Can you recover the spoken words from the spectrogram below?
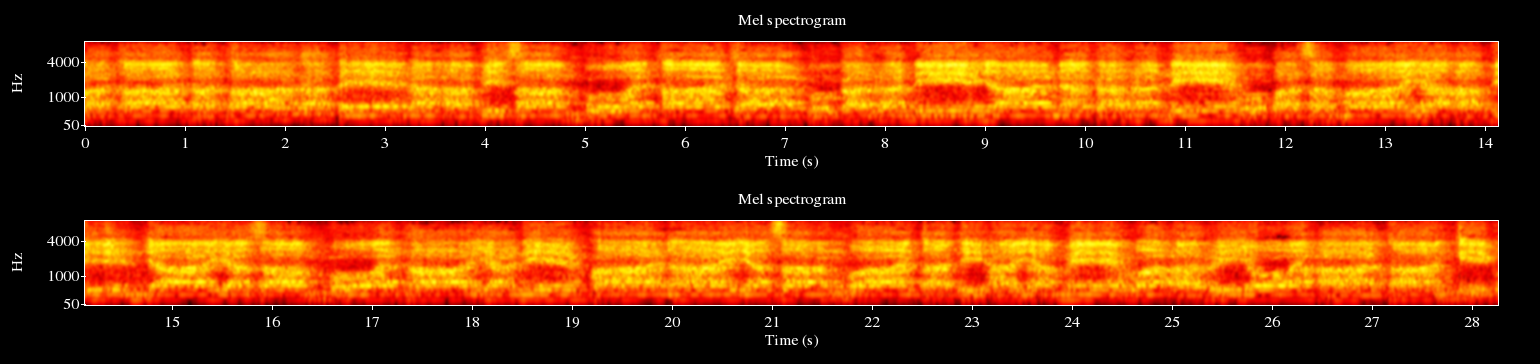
ปัฏาตถาคเตนะอภิสัมพุทธาจากุกรณียานกรณีอุปสมายาอภิญญายสัมพุทธายานิพานายสังวาตติอายเมวะอริโยอาทังกิโก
